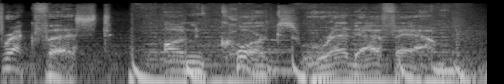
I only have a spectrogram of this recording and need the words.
Breakfast on Cork's Red FM.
